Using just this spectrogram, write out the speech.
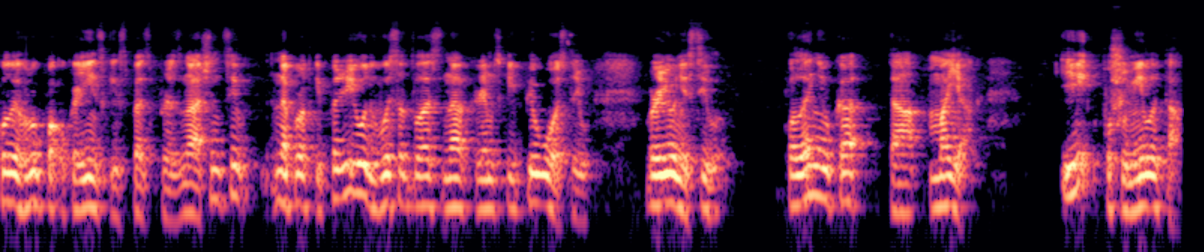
коли група українських спецпризначенців на короткий період висадилась на Кримський півострів в районі сіл Оленівка та Маяк. І пошуміли там.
